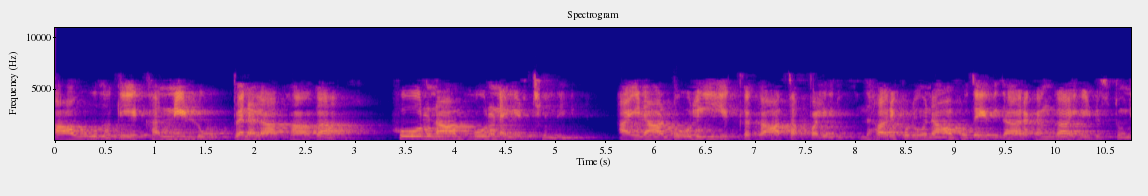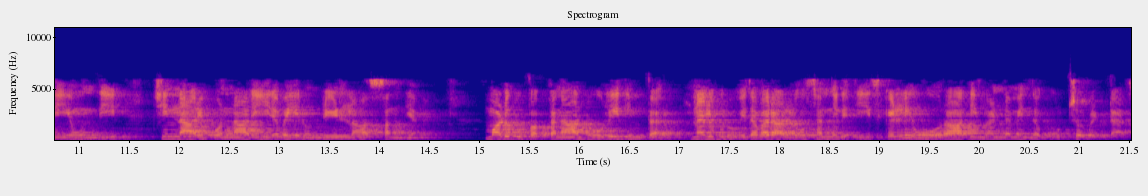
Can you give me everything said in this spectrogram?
ఆ ఊహకే కన్నీళ్ళు ఉప్పెనలా కాగా హోరున భోరున ఏడ్చింది. అయినా డోలి ఎక్కక తప్పలేదు. దారి పొడవునా హృదయ విదారకంగా ఏడుస్తూనే ఉంది. చిన్నారి పొన్నారి ఇరవై రెండేళ్ళ సంధ్య. మడుగు పక్కన డోలి దింపారు. నలుగురు విధవరాళ్ళు సన్నిని తీసుకెళ్ళి ఓ రాతి బండ మీద కూర్చోబెట్టారు.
